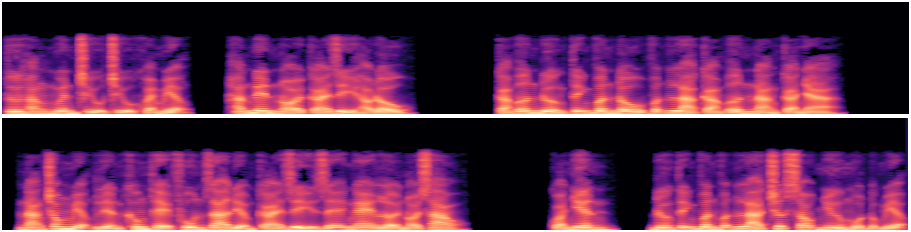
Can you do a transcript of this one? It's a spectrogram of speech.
Từ hàng nguyên chịu chịu khoe miệng, hắn nên nói cái gì hảo đâu. Cảm ơn đường tĩnh vân đâu vẫn là cảm ơn nàng cả nhà. Nàng trong miệng liền không thể phun ra điểm cái gì dễ nghe lời nói sao. Quả nhiên, đường tĩnh vân vẫn là trước sau như một độc miệng.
